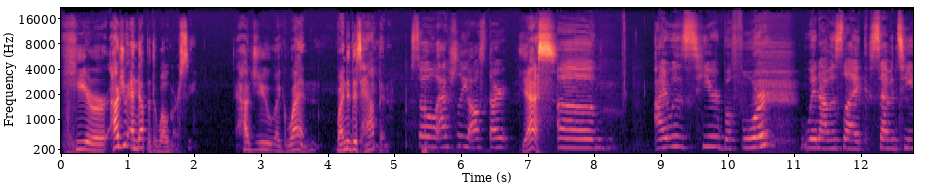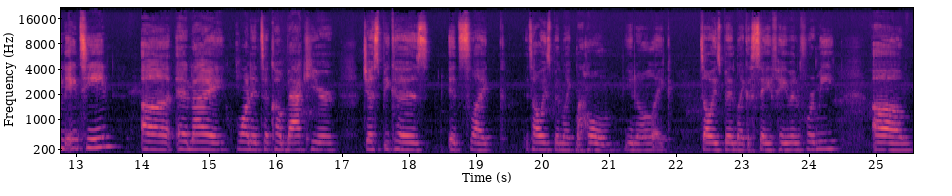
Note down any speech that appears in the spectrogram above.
hear? How did you end up at the Well of Mercy? How did you like when? When did this happen? So actually, I'll start. Yes. Um, I was here before when I was like 17, 18, uh, and I wanted to come back here just because it's like it's always been like my home, you know, like it's always been like a safe haven for me. Um,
